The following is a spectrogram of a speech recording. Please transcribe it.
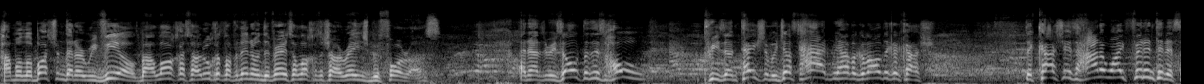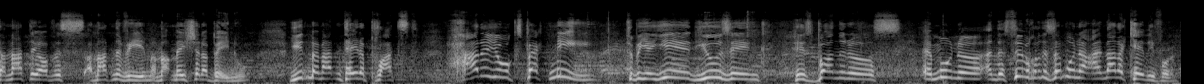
Hamalabashim that are revealed, Ba'alachas Aruchas Lafadenu, and the various halachas which are arranged before us. And as a result of this whole presentation we just had, we have a Gavaldik Akash. The kash is, how do I fit into this? I'm not the office, I'm not Nevi'im, I'm not Moshe Rabbeinu. Yid Matan Teda Platzt. How do you expect me to be a Yid using hisbonenus, Emuna, and the simcha of this Emuna? I'm not a Keli for it.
